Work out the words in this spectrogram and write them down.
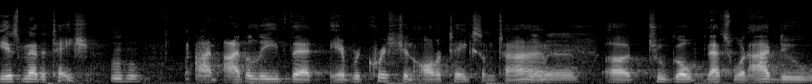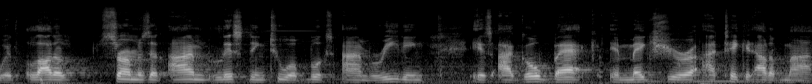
is meditation. Mm-hmm. I, I believe that every Christian ought to take some time uh, to go. That's what I do with a lot of sermons that I'm listening to or books I'm reading. Is I go back and make sure I take it out of my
